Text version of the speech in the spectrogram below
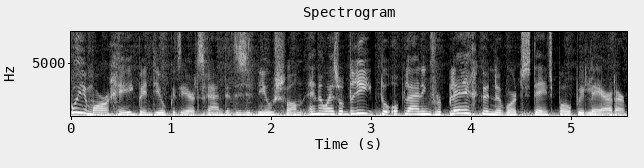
Goedemorgen, ik ben Dielke Teertstra dit is het nieuws van NOS op 3. De opleiding verpleegkunde wordt steeds populairder.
